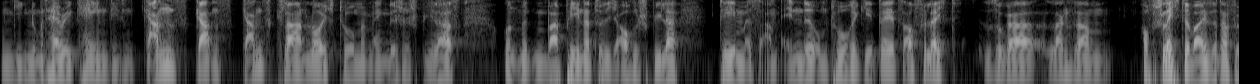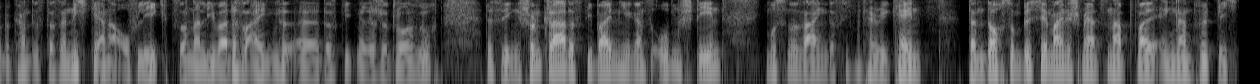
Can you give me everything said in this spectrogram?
und gegen du mit Harry Kane diesen ganz, ganz, ganz klaren Leuchtturm im englischen Spiel hast und mit Mbappé natürlich auch ein Spieler, dem es am Ende um Tore geht, der jetzt auch vielleicht sogar langsam auf schlechte Weise dafür bekannt ist, dass er nicht gerne auflegt, sondern lieber das eigene, äh, das gegnerische Tor sucht. Deswegen schon klar, dass die beiden hier ganz oben stehen. Ich muss nur sagen, dass ich mit Harry Kane dann doch so ein bisschen meine Schmerzen habe, weil England wirklich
